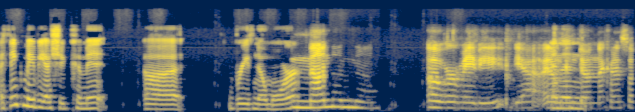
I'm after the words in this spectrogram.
I think maybe I should commit uh breathe no more. No, no, no. Oh, or maybe. Yeah, I don't then- condone that kind of stuff.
